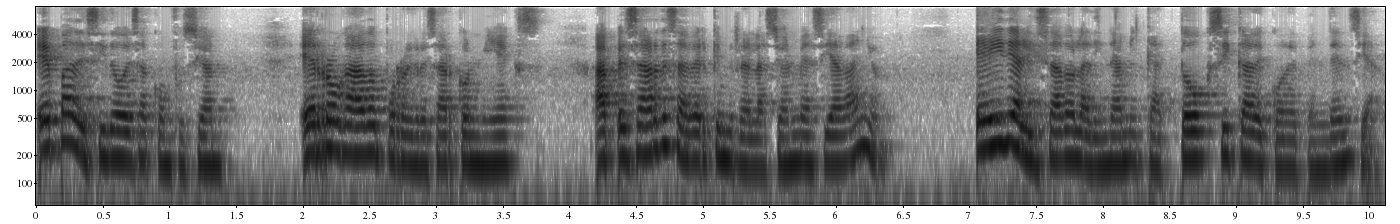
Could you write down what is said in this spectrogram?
He padecido esa confusión. He rogado por regresar con mi ex, a pesar de saber que mi relación me hacía daño. He idealizado la dinámica tóxica de codependencia.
